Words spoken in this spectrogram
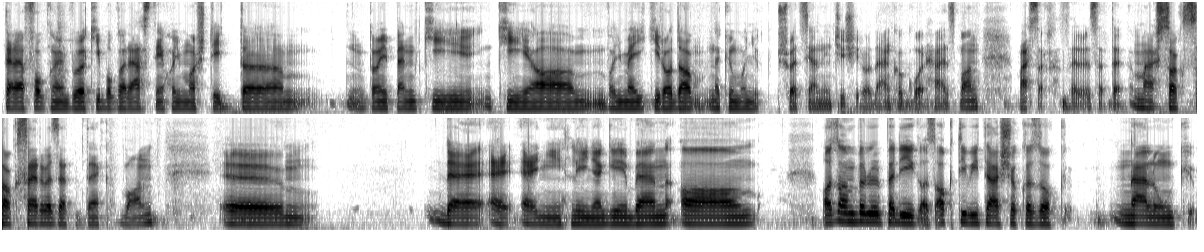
telefonkönyvből kibogarászni, hogy most itt nem tudom éppen ki, ki a, vagy melyik iroda, nekünk mondjuk speciál nincs is irodánk a kórházban, más, szakszervezete, más szak, szakszervezetnek van, Ö, de e, ennyi lényegében. A, azon belül pedig az aktivitások azok nálunk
